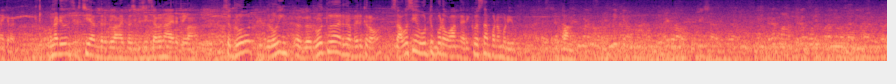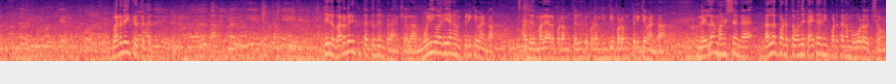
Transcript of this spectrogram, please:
நினைக்கிறேன். முன்னாடி வந்து சிக்ஸ்டியாக இருந்திருக்கலாம் இப்போ சிக்ஸ்டி செவனாக இருக்கலாம். ஸோ க்ரோ க்ரோயிங் க்ரோத்தில் தான் இருக்கிற நம்ம இருக்கிறோம். ஸோ அவசியம் ஓட்டு போட வாங்க ரிக்வஸ்ட் தான் பண்ண முடியும். வாங்க. வரவேற்கத்தக்கது. இல்லை வரவேற்கத்தக்கதுன்ற ஆக்சுவலாக மொழி வாரியாக நம்ம பிரிக்க வேண்டாம். அது மலையாள படம் தெலுங்கு படம் ஹிந்தி படம் பிரிக்க வேண்டாம். நம்ம எல்லாம் மனுஷங்க நல்ல படத்தை வந்து டைட்டானிக் படத்தை நம்ம ஓட வச்சோம்.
